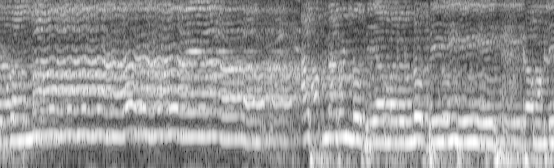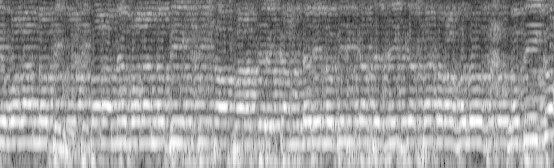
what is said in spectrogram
মুসলমান নবী, আমার নবী কামলিওয়ালা নবী পরানেওয়ালা নবী, সাফাতের কান্ডারি নবীর কাছে জিজ্ঞাসা করা হলো, নবী গো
